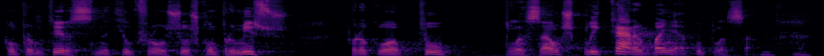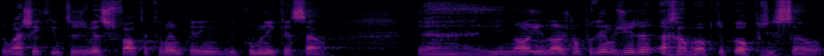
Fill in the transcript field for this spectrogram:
comprometer-se naquilo que foram os seus compromissos para com a população explicar bem à população. Eu acho que muitas vezes falta também um bocadinho de comunicação. Uh, e, nós, não podemos ir a, reboque que a oposição.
